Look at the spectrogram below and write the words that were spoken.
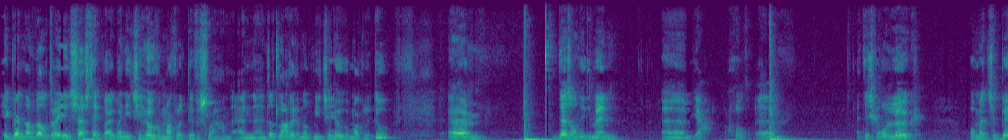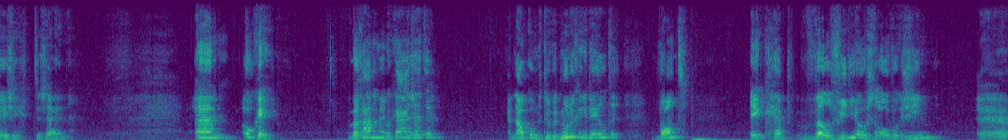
ik ben dan wel 62, maar ik ben niet zo heel gemakkelijk te verslaan. En uh, dat laat ik dan ook niet zo heel gemakkelijk toe. desalniettemin, ja, god, het is gewoon leuk om met ze bezig te zijn. Um, Oké, we gaan hem in elkaar zetten. En nou komt natuurlijk het moeilijke gedeelte, want ik heb wel video's erover gezien. Uh,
